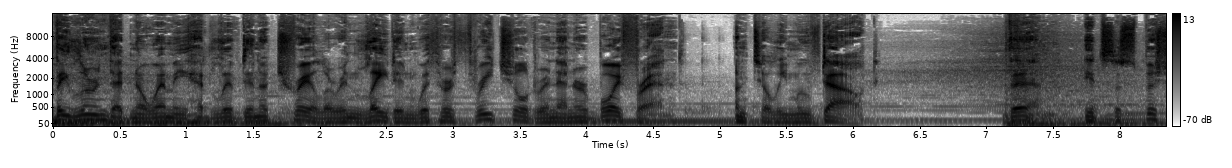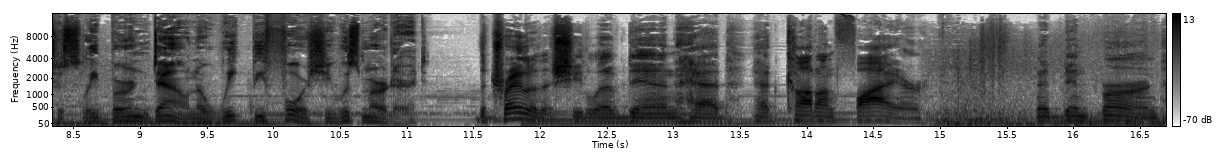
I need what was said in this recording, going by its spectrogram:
They learned that Noemi had lived in a trailer in Layton with her three children and her boyfriend until he moved out. Then, it suspiciously burned down a week before she was murdered. The trailer that she lived in had, had caught on fire and had been burned.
